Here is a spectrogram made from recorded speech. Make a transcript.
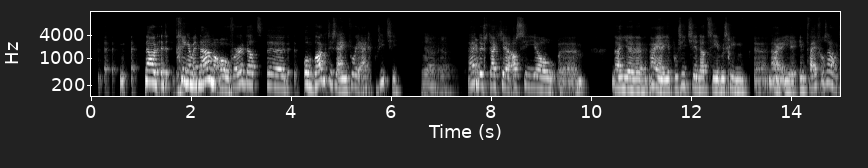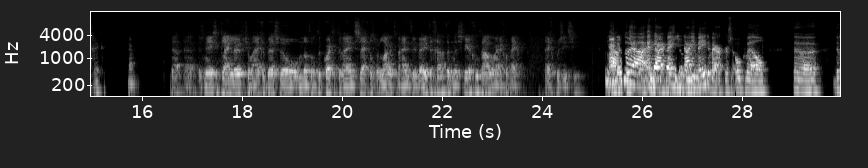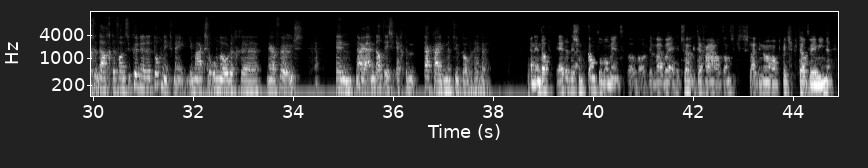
nou, het, het, ging er met name over dat uh, om bang te zijn voor je eigen positie. Ja, ja. Hè, dus dat je als CEO um, dan je, nou ja, je positie en dat ze je misschien uh, nou ja, je in twijfel zouden trekken. Ja. Ja, uh, dus niet eens een klein leugentje om eigen best wel, omdat het op de korte termijn iets slecht was, op de lange termijn het weer beter gaat en de sfeer goed houden, maar echt gewoon eigen, eigen positie. Ja, nou ja, en, naar, en je, naar je medewerkers ook wel uh, de gedachte van ze kunnen er toch niks mee. Je maakt ze onnodig nerveus. En nou ja, en dat is echt, een, daar kan je het natuurlijk over hebben. En, en dat, hè, dat is zo'n kantelmoment. Waar we, zo heb ik het ervaren, althans. Ik sluit enorm op wat je vertelt, Wilhelmine.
